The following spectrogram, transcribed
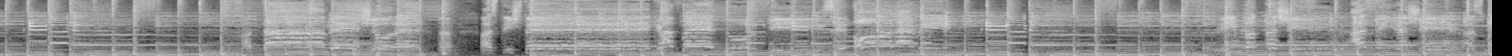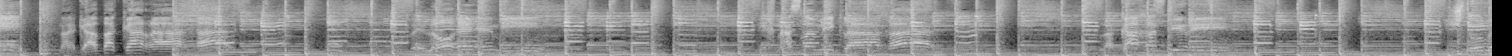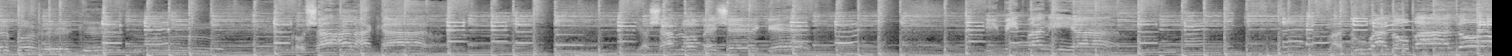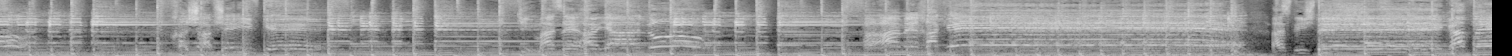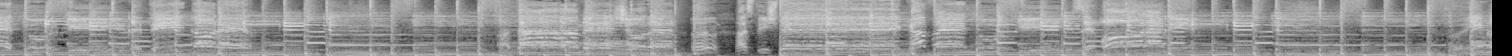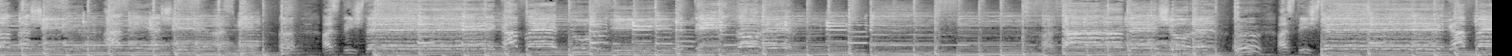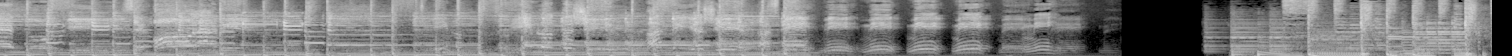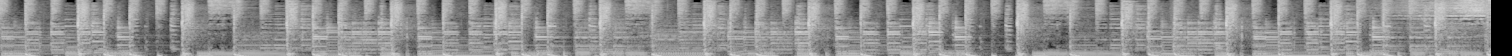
אתה המשורר תשיר אז מי ישיר אז מי? נגע בקרחת. ולא האמין. נכנס למקלחת. לקח אספירין. אשתו מפהקת ראשה על הקר. ישב לו בשקט. הביט בנייר מדוע לא בא לו? חשב שיבכה. כי מה זה היה לו? העם מחכה. אז תשתה קפה טורקי ותתעורר. אתה המשורר. אז תשתה אז תשתה קפה טורקי ותתעורר אתה המשורר אז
